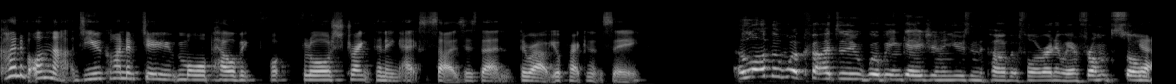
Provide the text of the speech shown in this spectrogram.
kind of on that, do you kind of do more pelvic floor strengthening exercises then throughout your pregnancy? A lot of the work that I do will be engaging and using the pelvic floor anyway. And from so yeah.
